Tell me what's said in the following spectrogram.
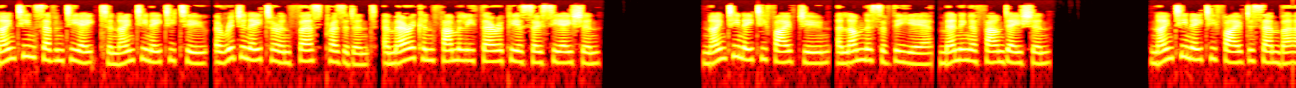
1978–1982, originator and first president, American Family Therapy Association 1985 June, alumnus of the year, Menninger Foundation 1985 December,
